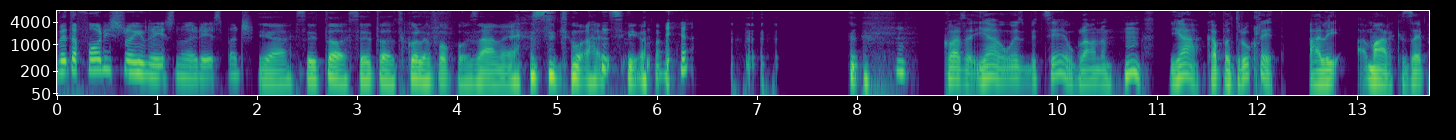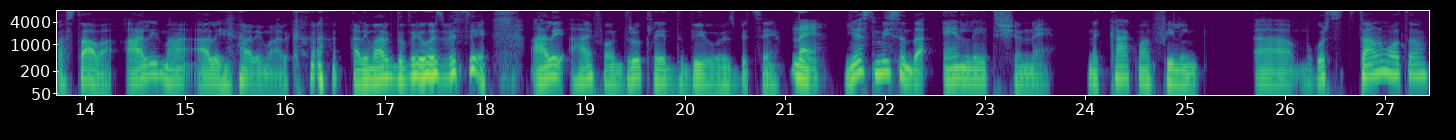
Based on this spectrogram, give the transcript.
Metaforično in resno je res. Pač. ja, se je to, se je to, tako lepo povzame situacijo. Kvaza, ja, USB-C v glavnem. Hm, ja, kaj pa drug let? Ali Mark, zdaj pa stava, ali ima, ali, ali Mark, ali Mark dobi USB-C, ali iPhone drug let dobi USB-C. Ne, Jaz mislim, da en let še ne. Nekako imam feeling, uh, mogoče se totalno motim,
